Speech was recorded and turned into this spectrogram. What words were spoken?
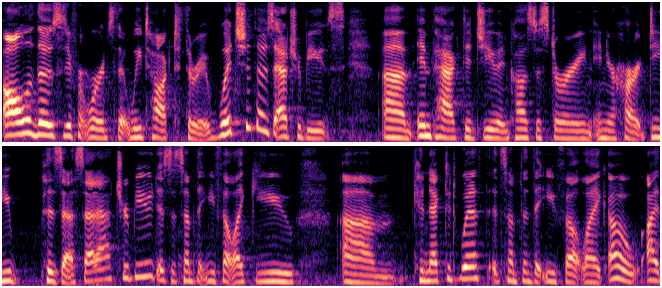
all of those different words that we talked through. Which of those attributes um, impacted you and caused a stirring in your heart? Do you possess that attribute? Is it something you felt like you um, connected with? It's something that you felt like, oh, I.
